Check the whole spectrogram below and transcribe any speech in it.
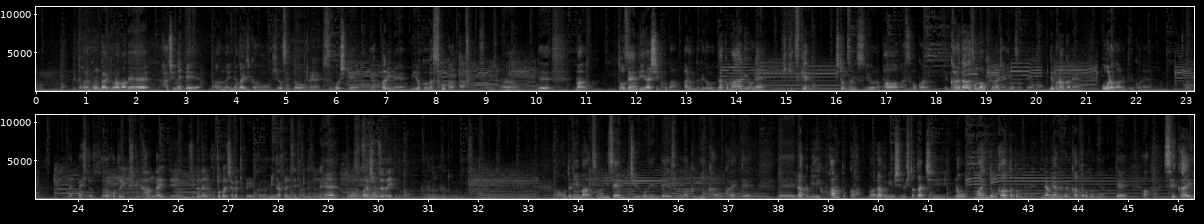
ろ。だから今回ドラマで初めてあんなに長い時間を広瀬と過ごして、やっぱりね魅力がすごくあった。そうですね、うん、でまあ当然リーダーシップがあるんだけどなんか周りをね引きつける一つにするようなパワーがすごくある。で体はそんな大きくないじゃん広瀬って。でもなんかねオーラがあるというかね。やっぱり一つのことにしか考えて、自分なりの言葉で喋ってくれるから、みんなそれについてくるんですよね、ね、もう偽物じゃないっていうのがい。い本当にまあその2015年でそのラグビー界を変えてえー、ラグビーファンとか、まあ、ラグビーを知る人たちのマインドも変わったと思うんだよね。南アフリカに勝ったことによってあ世界に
